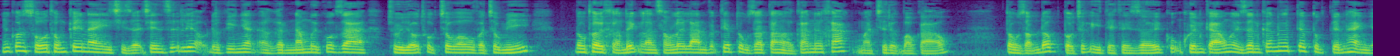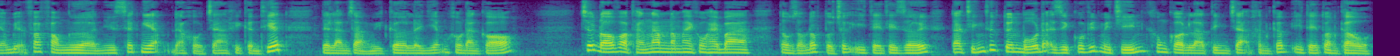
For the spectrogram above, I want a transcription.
những con số thống kê này chỉ dựa trên dữ liệu được ghi nhận ở gần 50 quốc gia, chủ yếu thuộc châu Âu và châu Mỹ, đồng thời khẳng định làn sóng lây lan vẫn tiếp tục gia tăng ở các nước khác mà chưa được báo cáo. Tổng Giám đốc Tổ chức Y tế Thế giới cũng khuyến cáo người dân các nước tiếp tục tiến hành những biện pháp phòng ngừa như xét nghiệm, đeo khẩu trang khi cần thiết để làm giảm nguy cơ lây nhiễm không đáng có. Trước đó vào tháng 5 năm 2023, Tổng Giám đốc Tổ chức Y tế Thế giới đã chính thức tuyên bố đại dịch COVID-19 không còn là tình trạng khẩn cấp y tế toàn cầu.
